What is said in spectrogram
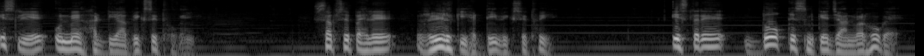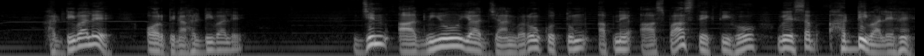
इसलिए उनमें हड्डियाँ विकसित हो गईं। सबसे पहले रीढ़ की हड्डी विकसित हुई। इस तरह दो किस्म के जानवर हो गए, हड्डी वाले और बिना हड्डी वाले। जिन आदमियों या जानवरों को तुम अपने आसपास देखती हो, वे सब हड्डी वाले हैं।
